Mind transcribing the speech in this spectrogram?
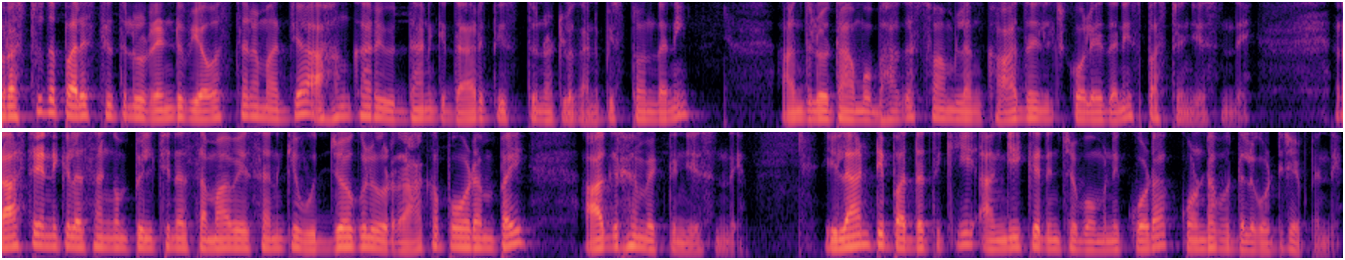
ప్రస్తుత పరిస్థితులు రెండు వ్యవస్థల మధ్య అహంకార యుద్ధానికి దారితీస్తున్నట్లు కనిపిస్తోందని అందులో తాము భాగస్వాములం కాదలుచుకోలేదని స్పష్టం చేసింది. రాష్ట్ర ఎన్నికల సంఘం పిలిచిన సమావేశానికి ఉద్యోగులు రాకపోవడంపై ఆగ్రహం వ్యక్తం చేసింది. ఇలాంటి పద్ధతికి అంగీకరించబోమని కూడా కొండబుద్దలు కొట్టి చెప్పింది.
